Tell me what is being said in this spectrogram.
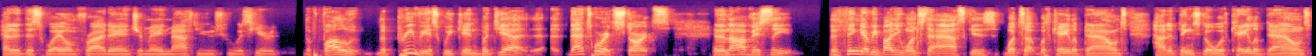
headed this way on Friday and Jermaine Mathews, who was here the follow the previous weekend. But yeah, uh, uh, that's where it starts. And then obviously the thing everybody wants to ask is what's up with Caleb Downs? How did things go with Caleb Downs?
